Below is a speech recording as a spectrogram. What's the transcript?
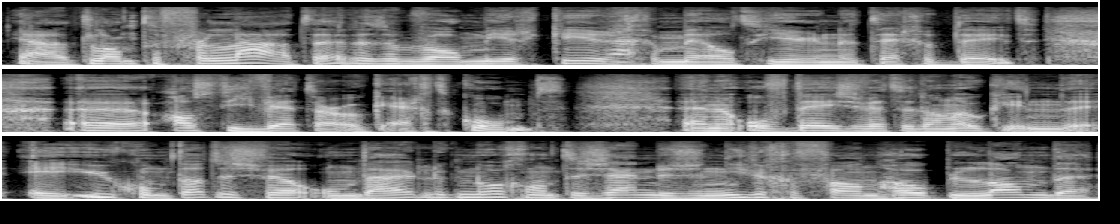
ja, het land te verlaten. Dat hebben we al meerdere keren ja. gemeld hier in de Tech Update. Uh, als die wet er ook echt komt. En of deze wet er dan ook in de EU komt, dat is wel onduidelijk nog. Want er zijn dus in ieder geval een hoop landen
